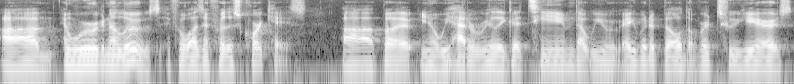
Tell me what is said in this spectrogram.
um, and we were gonna lose if it wasn't for this court case. Uh, but you know, we had a really good team that we were able to build over two years.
